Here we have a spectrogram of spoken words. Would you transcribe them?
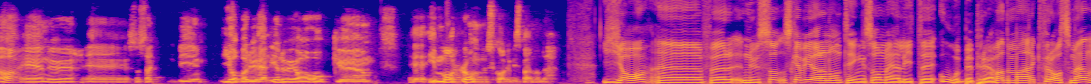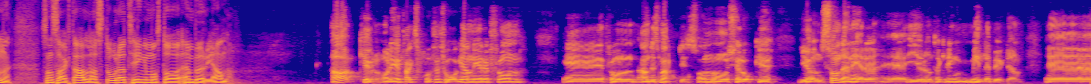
Ja, eh, nu eh, som sagt, vi jobbar ju helgen du och jag och eh, imorgon ska det bli spännande. Ja, för nu så ska vi göra någonting som är lite obeprövad mark för oss, men som sagt, alla stora ting måste ha en början. Ja, kul. Och det är faktiskt på förfrågan nere från, eh, från Anders Martinsson och Kjell-Åke Jönsson där nere eh, i runt omkring Millebygden. Eh,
